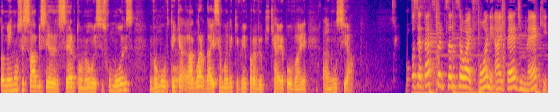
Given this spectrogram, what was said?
Também não se sabe se é certo ou não esses rumores, vamos ter que aguardar a semana que vem para ver o que a Apple vai anunciar. Você está desperdiçando seu iPhone, iPad, Mac?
